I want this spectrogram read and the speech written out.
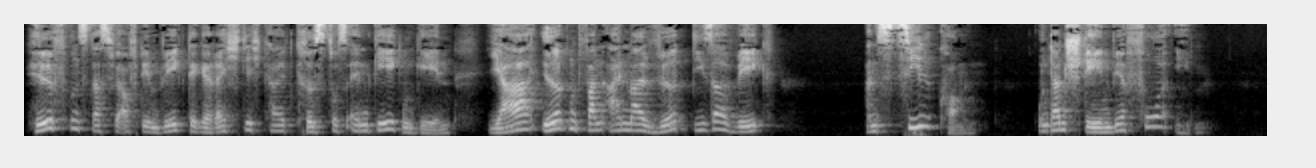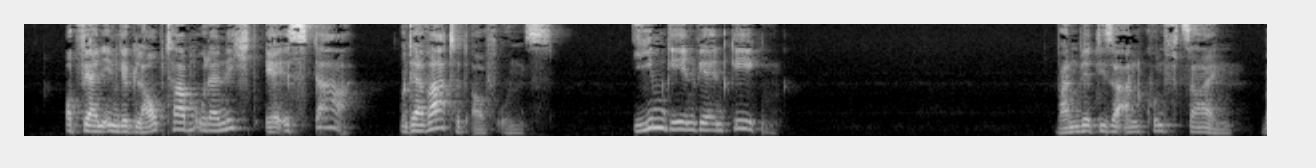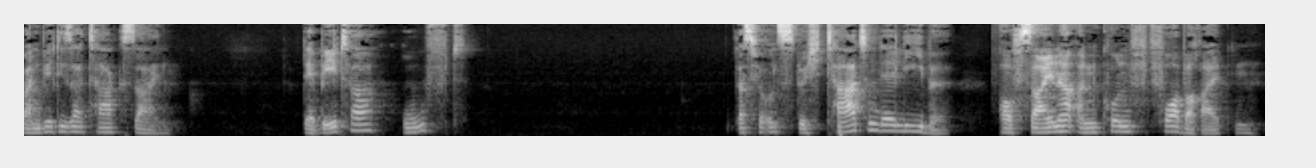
Hilf uns, dass wir auf dem Weg der Gerechtigkeit Christus entgegengehen. Ja, irgendwann einmal wird dieser Weg ans Ziel kommen und dann stehen wir vor ihm. Ob wir an ihn geglaubt haben oder nicht, er ist da und er wartet auf uns. Ihm gehen wir entgegen. Wann wird diese Ankunft sein? Wann wird dieser Tag sein? Der Beter ruft, dass wir uns durch Taten der Liebe auf seine Ankunft vorbereiten,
